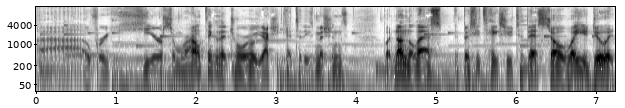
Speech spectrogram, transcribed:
uh, over here somewhere. I don't think in the tutorial you actually get to these missions, but nonetheless, it basically takes you to this. So the way you do it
